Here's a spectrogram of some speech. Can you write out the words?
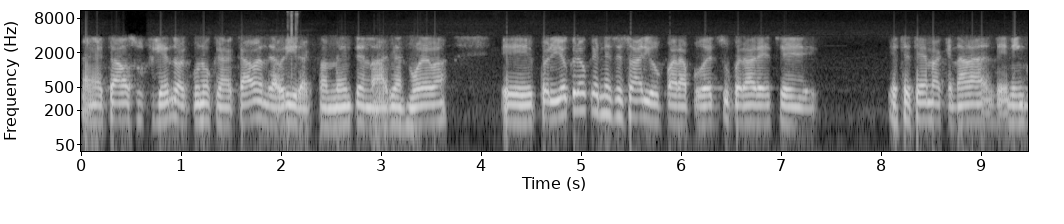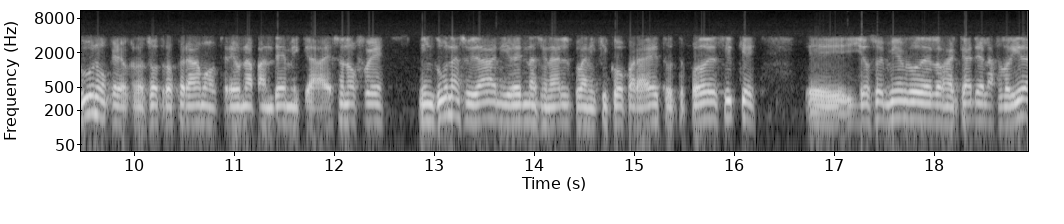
han estado sufriendo, algunos que acaban de abrir actualmente en las áreas nuevas. Eh, pero yo creo que es necesario para poder superar este este tema que nada, ninguno creo que nosotros esperábamos tener una pandemia. Eso no fue ninguna ciudad a nivel nacional planificó para esto. Te puedo decir que eh, yo soy miembro de los alcaldes de la Florida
